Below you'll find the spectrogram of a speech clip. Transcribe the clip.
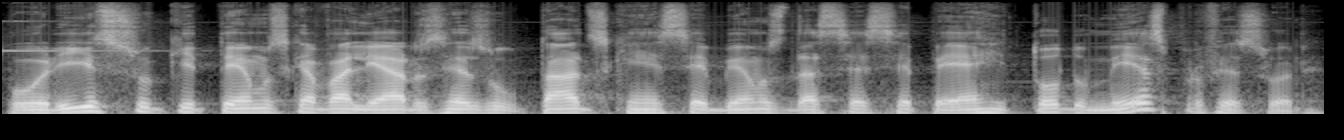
Por isso que temos que avaliar os resultados que recebemos da CCPR todo mês, professora?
